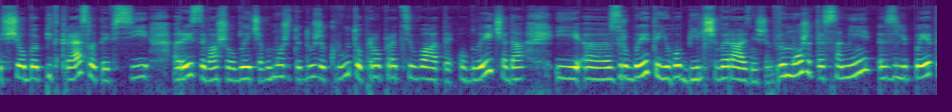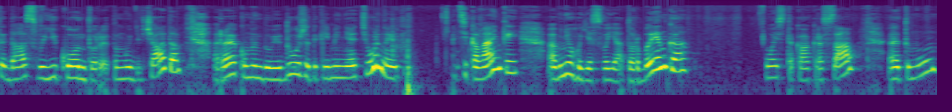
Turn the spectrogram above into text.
щоб підкреслити всі риси вашого обличчя. Ви можете дуже круто пропрацювати обличчя да, і е, зробити його більш виразнішим. Ви можете самі зліпити да, свої контури. Тому, дівчата, рекомендую. Дуже такий мініатюрний, цікавенький. В нього є своя торбинка. Ось така краса. Е, Тому.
